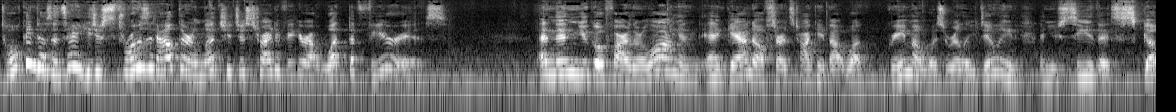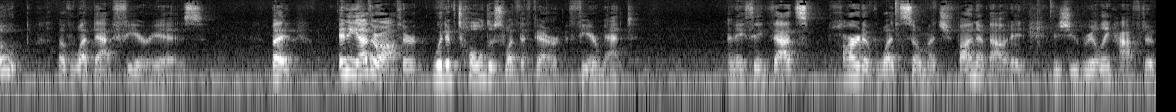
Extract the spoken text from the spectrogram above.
Tolkien doesn't say. He just throws it out there and lets you just try to figure out what the fear is. And then you go farther along, and, and Gandalf starts talking about what Grima was really doing, and you see the scope of what that fear is. But any other author would have told us what the fear, fear meant. And I think that's part of what's so much fun about it is you really have to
